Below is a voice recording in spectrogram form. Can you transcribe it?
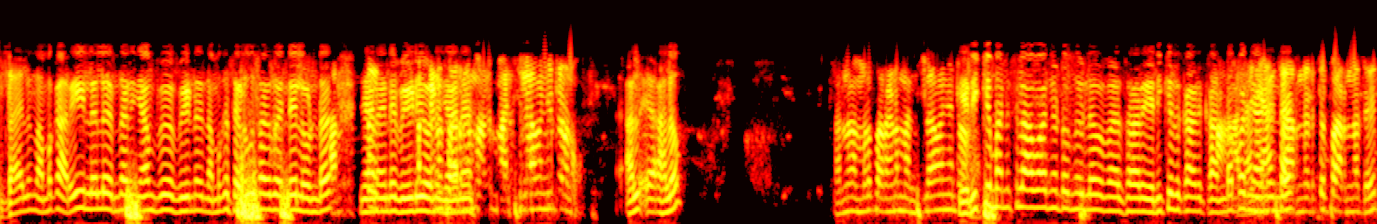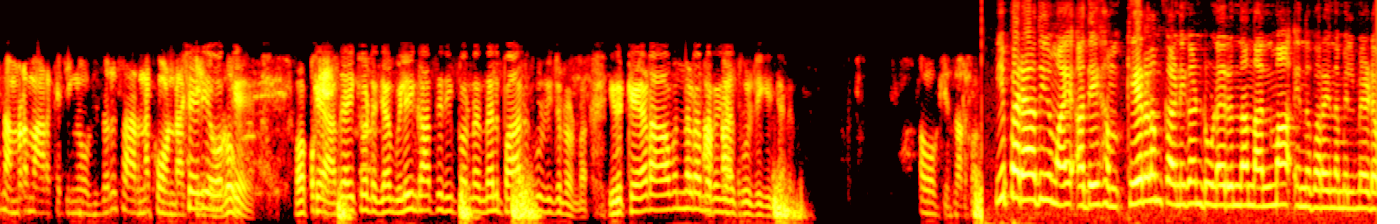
എന്തായാലും നമുക്ക് അറിയില്ലല്ലോ എന്തായാലും ഞാൻ വീണ്ടും നമുക്ക് തെളിവ് സഹിതം എന്റെ ഉണ്ട്. ഞാൻ അതിന്റെ വീഡിയോ ഉണ്ട് ഞാൻ മനസ്സിലാവഞ്ഞിട്ടാണോ? അല്ല ഹലോ? നമ്മൾ എനിക്ക് മനസ്സിലാവാഞ്ഞിട്ടൊന്നുമില്ല സാർ എനിക്ക് കണ്ടപ്പോൾ കണ്ടപ്പോ ഞാൻ സാറിന്റെ അടുത്ത് പറഞ്ഞത് നമ്മുടെ മാർക്കറ്റിംഗ് ഓഫീസർ സാറിനെ കോണ്ടാക്ട് ശരി ഓക്കെ ഓക്കെ അതായിക്കോട്ടെ. ഞാൻ വിളിയും കാത്തിരിപ്പുണ്ട്. എന്തായാലും പാൽ സൂക്ഷിച്ചിട്ടുണ്ട്. ഇത് കേടാവുന്നിടം വരെ ഞാൻ സൂക്ഷിക്കും ഞാൻ ഓക്കെ സാർ ഈ പരാതിയുമായി അദ്ദേഹം കേരളം കണികണ്ടുണരുന്ന നന്മ എന്ന് പറയുന്ന മിൽമയുടെ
